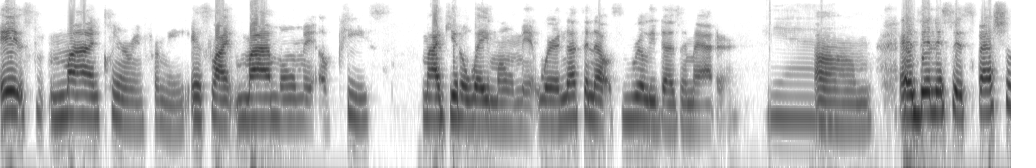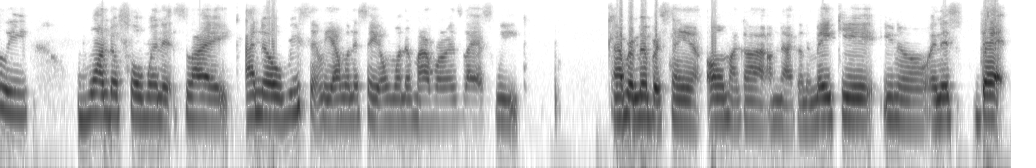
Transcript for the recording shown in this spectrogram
it's mind clearing for me. It's like my moment of peace my getaway moment where nothing else really doesn't matter. Yeah. Um and then it's especially wonderful when it's like I know recently I want to say on one of my runs last week I remember saying, "Oh my God, I'm not going to make it," you know, and it's that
